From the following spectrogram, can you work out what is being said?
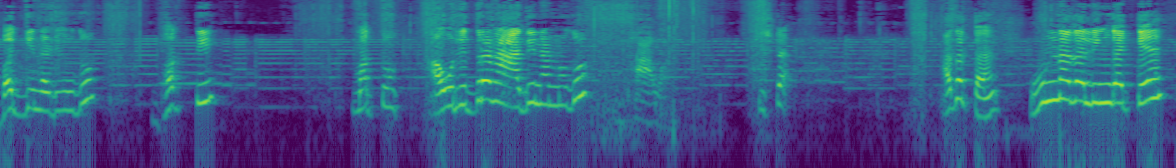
ಬಗ್ಗಿ ನಡೆಯುವುದು ಭಕ್ತಿ ಮತ್ತು ಅವರಿದ್ರ ನಾ ಅದಿನ ಅನ್ನೋದು ಭಾವ. ಇಷ್ಟ. ಅದಕ್ಕೆ ಉಣ್ಣದ ಲಿಂಗಕ್ಕೆ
